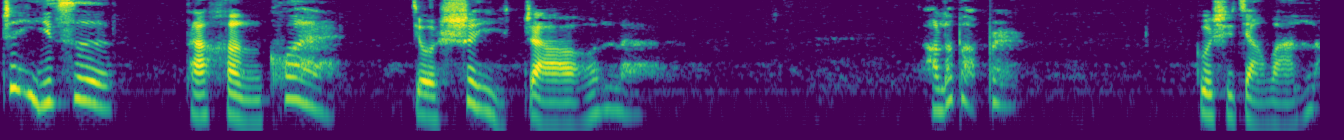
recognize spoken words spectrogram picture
这一次，她很快就睡着了。好了，宝贝儿，故事讲完了。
